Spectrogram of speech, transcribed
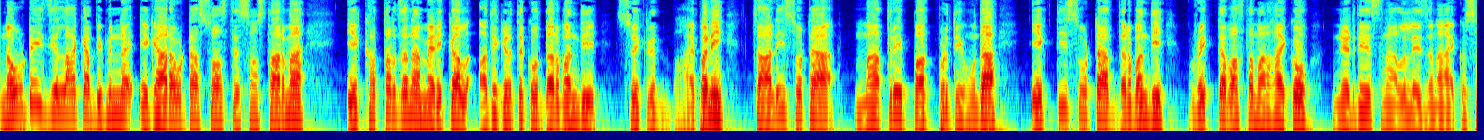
नौटै जिल्लाका विभिन्न एघारवटा स्वास्थ्य संस्थाहरूमा एकहत्तर जना मेडिकल अधिकृतको दरबन्दी स्वीकृत भए पनि चालिसवटा मात्रै पदपूर्ति हुँदा एकतीसवटा दरबन्दी रिक्त अवस्थामा रहेको निर्देशनालयले जनाएको छ।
